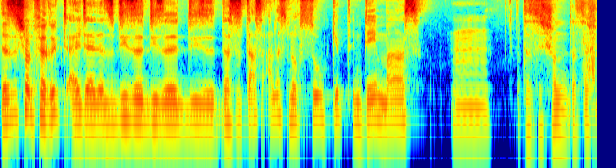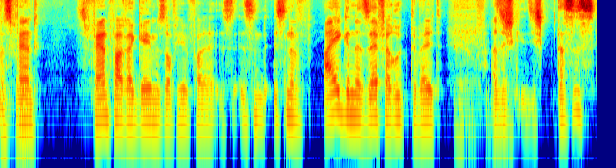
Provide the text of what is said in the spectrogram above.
das ist schon verrückt, Alter. Also diese, diese, diese, dass es das alles noch so gibt in dem Maß, das ist schon, das ist schon Das, verrückt. das Fernfahrer-Game ist auf jeden Fall ist, ist, ein- ist eine eigene, sehr verrückte Welt. also ich, ich, das ist,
